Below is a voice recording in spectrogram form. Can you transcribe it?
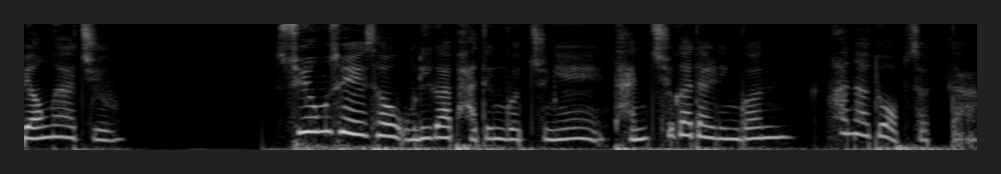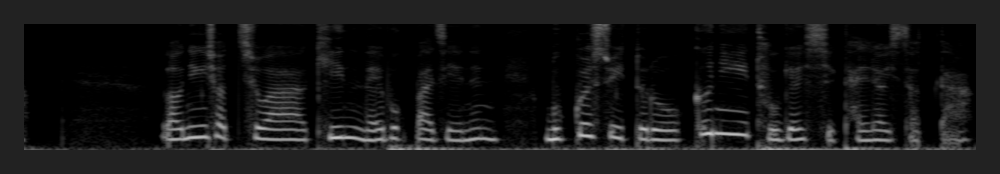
명아주. 수용소에서 우리가 받은 것 중에 단추가 달린 건 하나도 없었다. 러닝 셔츠와 긴 내복 바지에는 묶을 수 있도록 끈이 두 개씩 달려 있었다.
